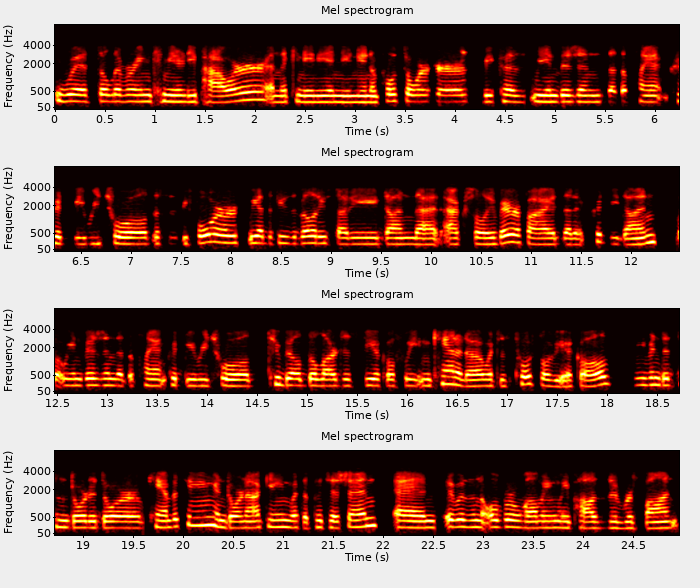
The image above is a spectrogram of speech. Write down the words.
with Delivering Community Power and the Canadian Union of Postal Workers because we envisioned that the plant could be retooled. This is before we had the feasibility study done that actually verified that it could be done. But we envisioned that the plant could be retooled to build the largest vehicle fleet in Canada, which is postal vehicles. We even did some door to door canvassing and door knocking with a petition. And it was an overwhelmingly positive response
